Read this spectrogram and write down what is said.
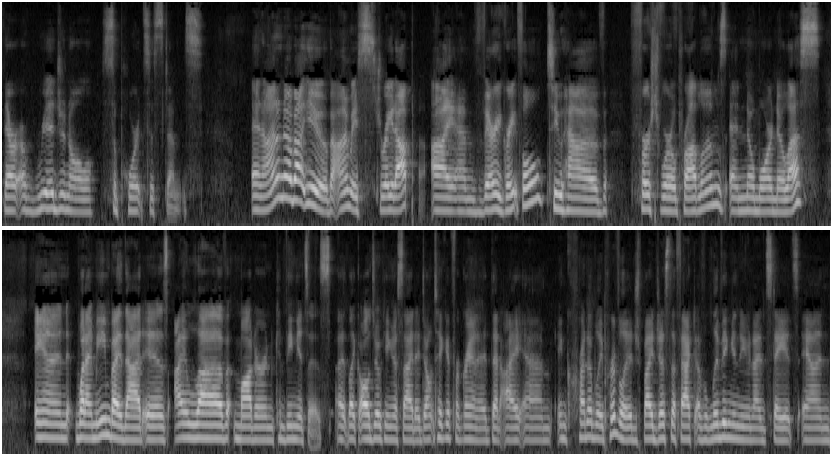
their original support systems and I don't know about you, but I'm a straight up. I am very grateful to have first world problems and no more, no less. And what I mean by that is, I love modern conveniences. I, like, all joking aside, I don't take it for granted that I am incredibly privileged by just the fact of living in the United States and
